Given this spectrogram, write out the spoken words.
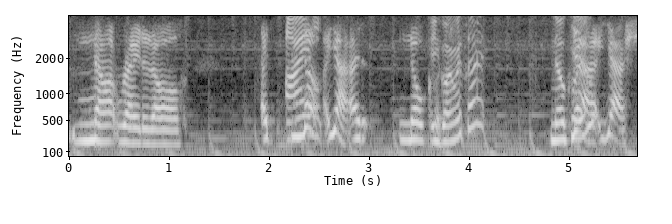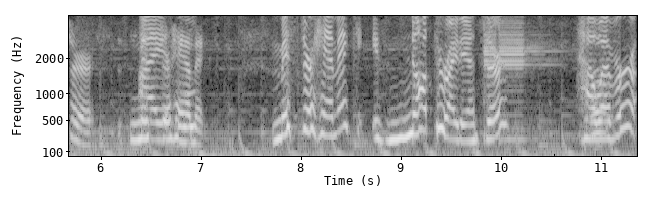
not right at all. I, I- no, yeah, I, no. Are Clue. you going with that? No clue. Yeah, yeah, sure. Mr. I- Hammock. Mr. Hammock is not the right answer. However,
